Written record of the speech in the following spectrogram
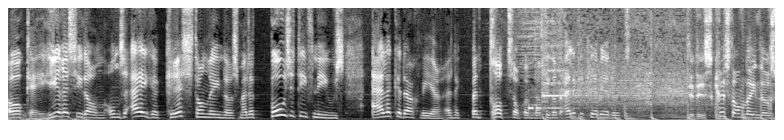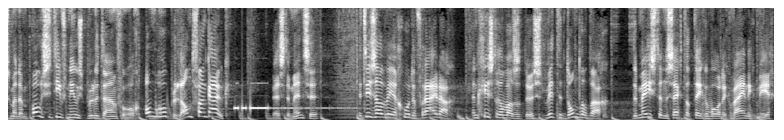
Oké, hier is hij dan. Onze eigen Christian Leenders met het positief nieuws. Elke dag weer. En ik ben trots op hem dat hij dat elke keer weer doet. Dit is Christian Leenders met een positief nieuwsbulletin voor Omroep Land van Kuik. Beste mensen, het is alweer Goede Vrijdag. En gisteren was het dus Witte Donderdag. De meesten zegt dat tegenwoordig weinig meer,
